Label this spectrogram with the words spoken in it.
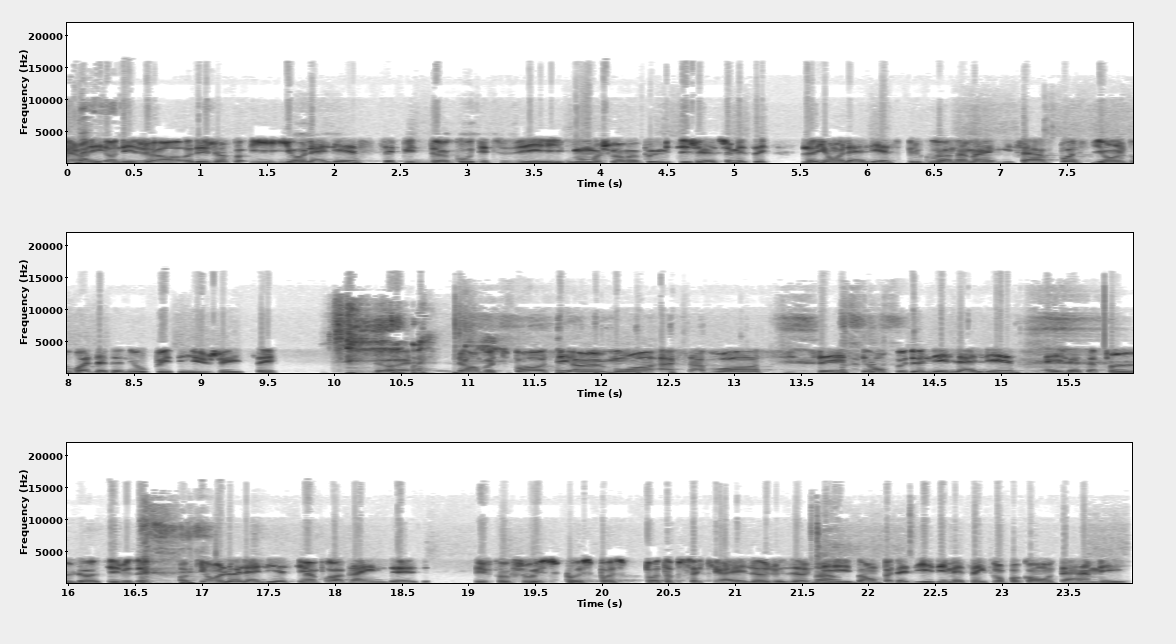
Ben, ben on, déjà, déjà, ils ont la liste, puis d'un côté, tu dis, moi, je suis un peu mitigé là-dessus, mais tu sais, là, ils ont la liste, puis le gouvernement, ils savent pas s'ils ont le droit de la donner au PDG, tu sais. Là, là, on va-tu passer un mois à savoir si, tu sais, si on peut donner la liste? Hey, là, ça peut, là, tu sais, je veux dire, OK, on a la liste, il y a un problème de, c'est pas, pas, pas, top secret, là, je veux dire, bon, bon peut-être qu'il y a des médecins qui sont pas contents, mais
